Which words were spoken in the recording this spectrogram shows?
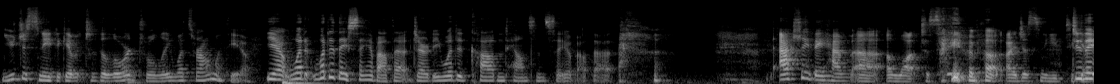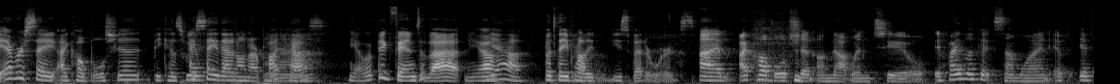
you just need to give it to the lord julie what's wrong with you yeah. What what did they say about that, Jodi? What did Cloud and Townsend say about that? actually they have uh, a lot to say about i just need to Do give they ever say I call bullshit? Because we say that on our podcast. Yeah, we're big fans of that. Yeah. Yeah, but they probably use better words. Um, I call bullshit on that one too. If I look at someone, if if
